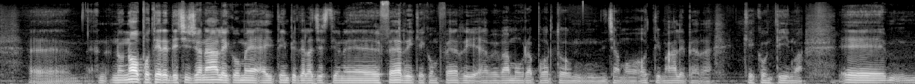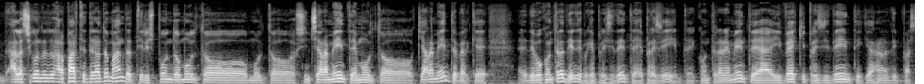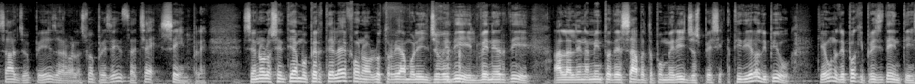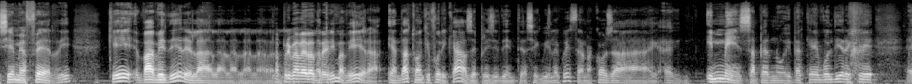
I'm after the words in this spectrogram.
non, ho potere decisionale come ai tempi della gestione Ferri, che con Ferri avevamo un rapporto diciamo, ottimale per che continua. Eh, alla seconda alla parte della domanda ti rispondo molto, molto sinceramente e molto chiaramente perché eh, devo contraddirti perché il Presidente è presente, contrariamente ai vecchi Presidenti che erano di passaggio a Pesaro, la sua presenza c'è sempre. Se non lo sentiamo per telefono lo troviamo lì il giovedì, il venerdì, all'allenamento del sabato pomeriggio, ti dirò di più, che è uno dei pochi presidenti insieme a Ferri che va a vedere la, la, la, la primavera, la primavera, è andato anche fuori casa il Presidente a seguirla, questa è una cosa eh, immensa per noi perché vuol dire che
